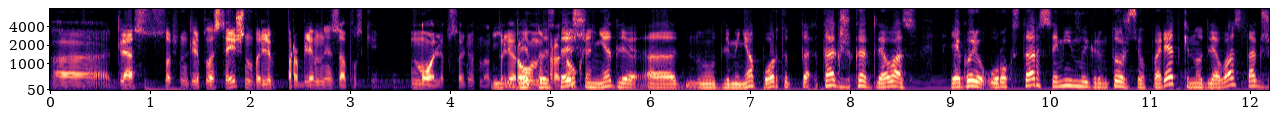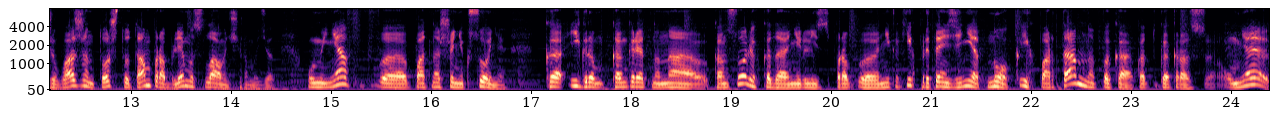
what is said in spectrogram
для, собственно, для PlayStation были проблемные запуски? Ноль абсолютно. И Полированный для продукт. PlayStation нет, для, а, ну, для меня порт это та- так же, как для вас. Я говорю, у Rockstar с самими играми тоже все в порядке, но для вас также важен то, что там проблемы с лаунчером идет. У меня в- э, по отношению к Sony к играм конкретно на консолях, когда они релиз, э, никаких претензий нет, но к их портам на ПК как, раз у меня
